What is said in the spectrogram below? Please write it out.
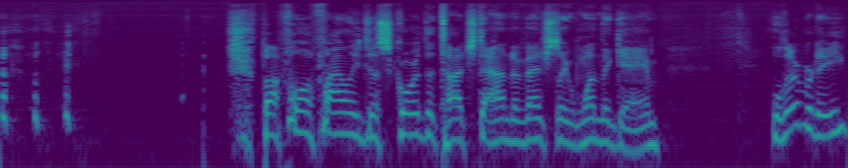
Buffalo finally just scored the touchdown and eventually won the game. Liberty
